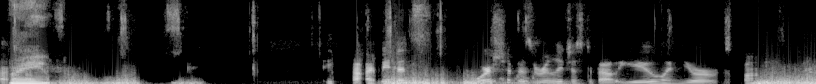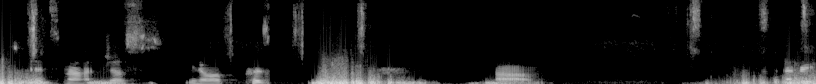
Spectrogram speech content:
um, Right. I mean, it's worship is really just about you and your response. It's not just you know a position. Um, every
